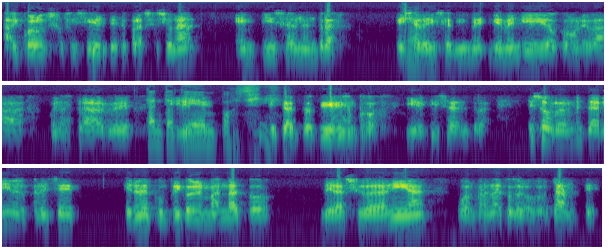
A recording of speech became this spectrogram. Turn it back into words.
hay quórum suficiente para sesionar, empiezan a entrar. Ella le dice bienvenido, ¿cómo le va? Buenas tardes. Tanto tiempo, sí. Y tanto tiempo, y empieza a entrar. Eso realmente a mí me parece que no es cumplir con el mandato de la ciudadanía o el mandato de los votantes.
